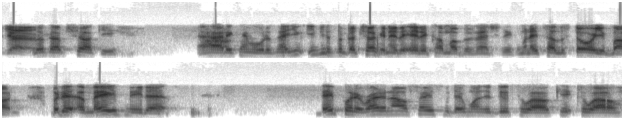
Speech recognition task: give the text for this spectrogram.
Yeah. look up Chucky and how they uh-huh. came up with his name. You, you just look up Chucky and it'll, it'll come up eventually when they tell the story about him. But it amazed me that they put it right in our face what they wanted to do to our ki- to our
